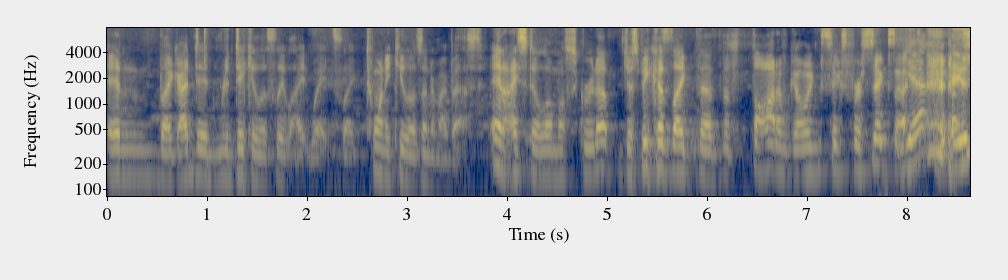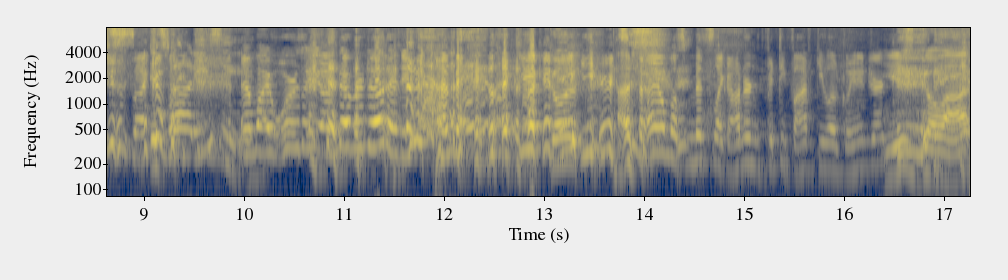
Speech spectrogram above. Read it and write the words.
and like I did ridiculously light weights, like 20 kilos under my best, and I still almost screwed up just because like the, the thought of going six for six. I, Yeah, it's- it's I'm not easy. Am I worthy? I've never done it. I made like fucking Go- eight years. I almost missed like 155 kilo clean and jerk. You just go out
